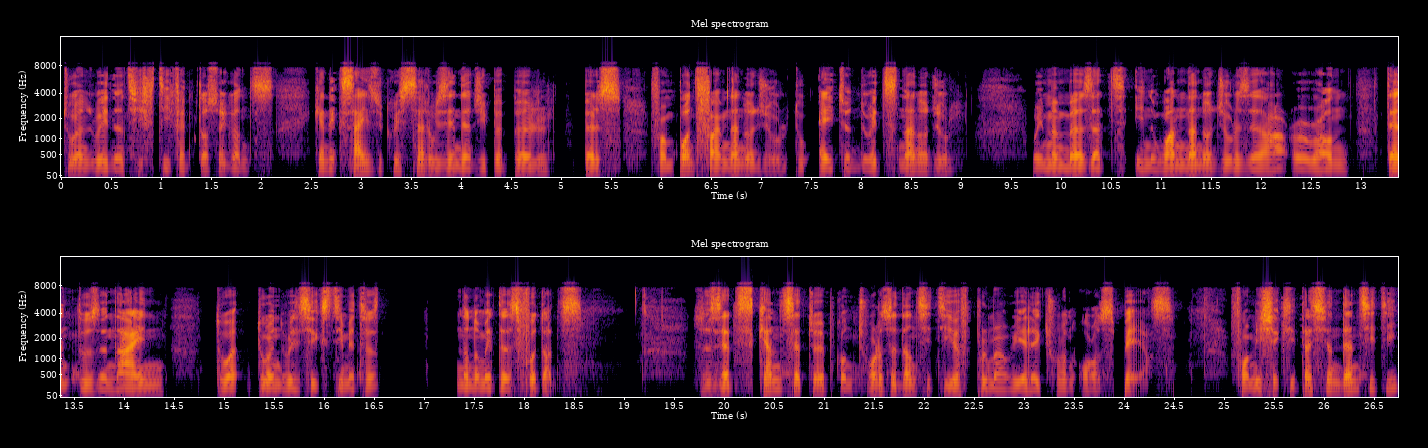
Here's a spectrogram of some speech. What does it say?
250 femtoseconds can excite the crystal with energy per pulse from 0.5 nanojoule to 800 nanojoule. Remember that in 1 nanojoule there are around 10 to the 9 to 260 meters, nanometers photons. The Z-scan setup controls the density of primary electron hole pairs. For each excitation density,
